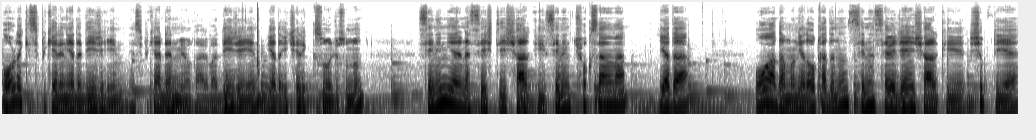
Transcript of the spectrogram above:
oradaki spikerin ya da DJ'in, spiker denmiyor galiba, DJ'in ya da içerik sunucusunun senin yerine seçtiği şarkıyı senin çok sevmen ya da o adamın ya da o kadının senin seveceğin şarkıyı şıp diye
